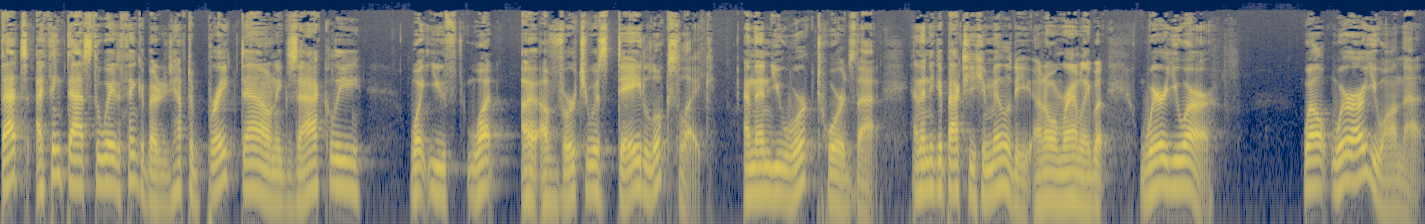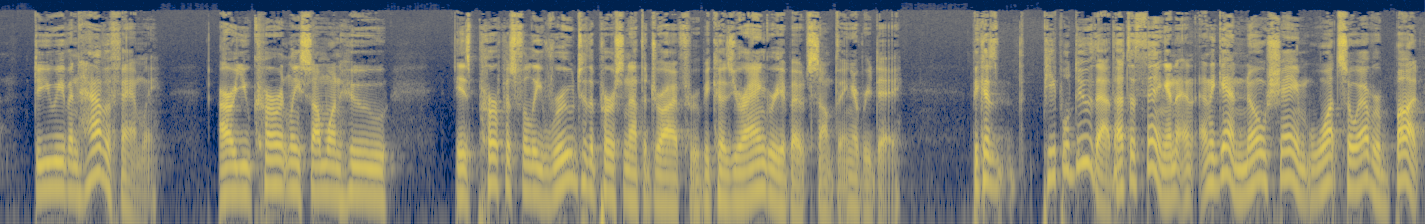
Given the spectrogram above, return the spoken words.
That's I think that's the way to think about it. You have to break down exactly what you what a, a virtuous day looks like and then you work towards that. And then you get back to humility. I know I'm rambling, but where you are. Well, where are you on that? Do you even have a family? Are you currently someone who is purposefully rude to the person at the drive through because you're angry about something every day. Because people do that. That's a thing. And, and, and again, no shame whatsoever, but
